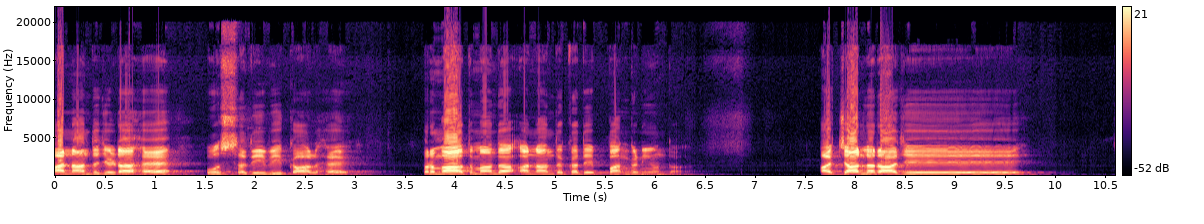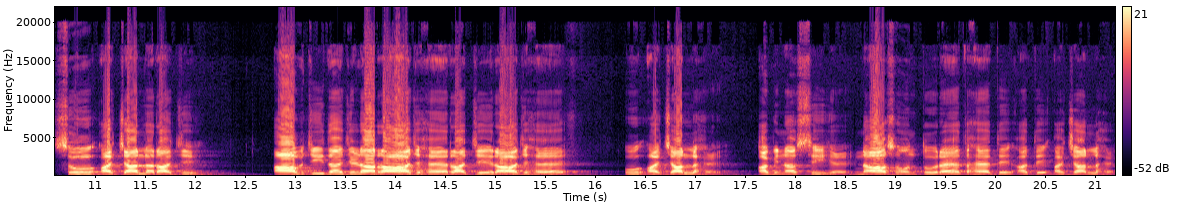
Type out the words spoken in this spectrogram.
ਆਨੰਦ ਜਿਹੜਾ ਹੈ, ਉਹ ਸਦੀਵੀ ਕਾਲ ਹੈ। ਪਰਮਾਤਮਾ ਦਾ ਆਨੰਦ ਕਦੇ ਭੰਗ ਨਹੀਂ ਹੁੰਦਾ। ਅਚਲ ਰਾਜੇ ਸੋ ਅਚਲ ਰਾਜੇ, ਆਪ ਜੀ ਦਾ ਜਿਹੜਾ ਰਾਜ ਹੈ, ਰਾਜੇ ਰਾਜ ਹੈ, ਉਹ ਅਚਲ ਹੈ, ਅਬਿਨਾਸੀ ਹੈ, ਨਾਸ ਹੋਣ ਤੋਂ ਰਹਿਤ ਹੈ ਤੇ ਅਤੇ ਅਚਲ ਹੈ।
